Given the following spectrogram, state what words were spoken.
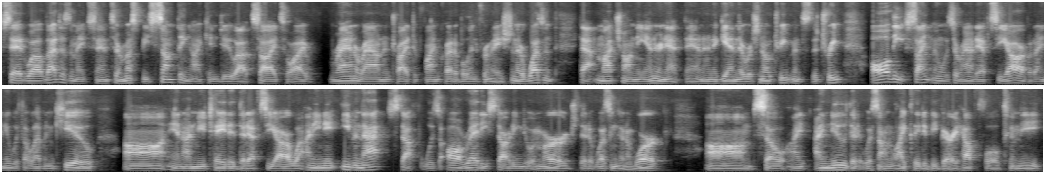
said, well, that doesn't make sense. There must be something I can do outside. So I ran around and tried to find credible information. There wasn't that much on the internet then. And again, there was no treatments. The treat all the excitement was around FCR, but I knew with 11Q uh, and unmutated that FCR, well, I mean, it, even that stuff was already starting to emerge that it wasn't going to work. Um, so I, I knew that it was unlikely to be very helpful to me.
